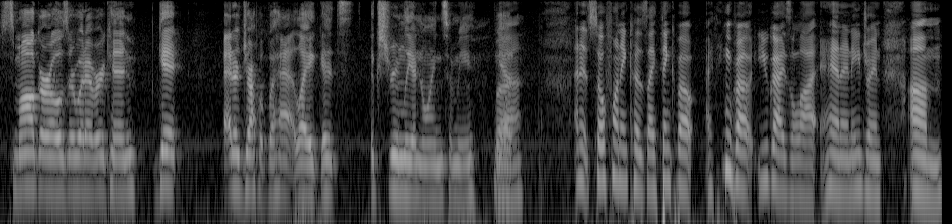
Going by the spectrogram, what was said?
small girls or whatever can get at a drop of a hat. Like it's extremely annoying to me. But yeah. And it's so funny because I think about I think about you guys a lot, Hannah and Adrian, um,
